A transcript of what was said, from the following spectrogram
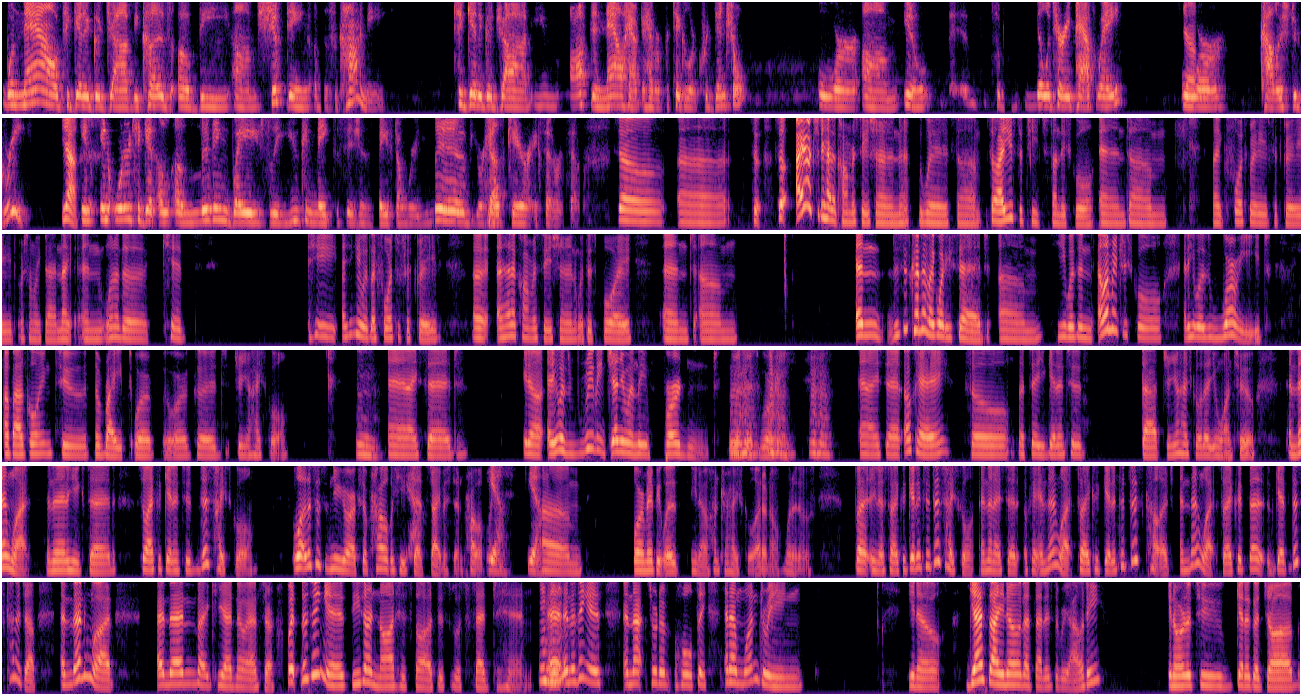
Well, now to get a good job because of the um, shifting of this economy, to get a good job, you often now have to have a particular credential or, um, you know, sort of military pathway yeah. or college degree. Yeah. In in order to get a, a, living wage so that you can make decisions based on where you live, your health care, et cetera, et cetera. So uh so so I actually had a conversation with um so I used to teach Sunday school and um like fourth grade, fifth grade, or something like that. And I and one of the kids, he I think he was like fourth or fifth grade. Uh, I had a conversation with this boy, and um, and this is kind of like what he said. Um, he was in elementary school, and he was worried about going to the right or or good junior high school. Mm. And I said, you know, and he was really genuinely burdened with mm-hmm, this worry. Mm-hmm, mm-hmm. And I said, okay, so let's say you get into that junior high school that you want to, and then what? And then he said, so I could get into this high school. Well, this is New York, so probably he yeah. said Stuyvesant, probably. Yeah, yeah. Um, or maybe it was you know hunter high school i don't know one of those. But you know so i could get into this high school and then i said okay and then what? So i could get into this college and then what? So i could th- get this kind of job and then what? And then like he had no answer. But the thing is these are not his thoughts. This was fed to him. Mm-hmm. and, and the thing is and that sort of whole thing and i'm wondering you know yes i know that that is the reality in order to get a good job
